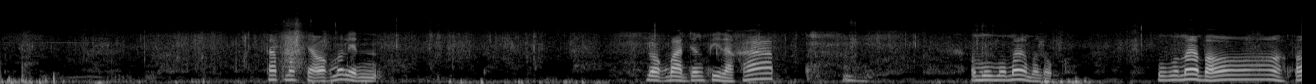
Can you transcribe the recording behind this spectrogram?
บครับมักจะออกมาเล่นนอกบ้านจังสี่ล่ะครับอืมเอามูมาม่ามาหลกมูมาม่าบ่เป้า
